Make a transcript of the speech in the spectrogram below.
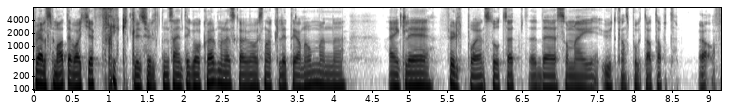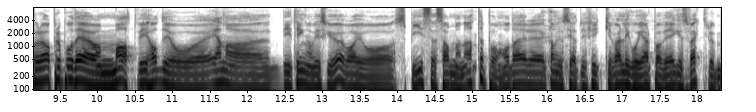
kveldsmat. Jeg var ikke fryktelig sulten seint i går kveld, men det skal vi også snakke litt om. Men eh, jeg har egentlig fulgt på igjen stort sett det som jeg i utgangspunktet har tapt. Ja, for Apropos det om mat. vi hadde jo En av de tingene vi skulle gjøre, var jo å spise sammen etterpå. og Der eh, kan vi si at vi fikk veldig god hjelp av VGs vektklubb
